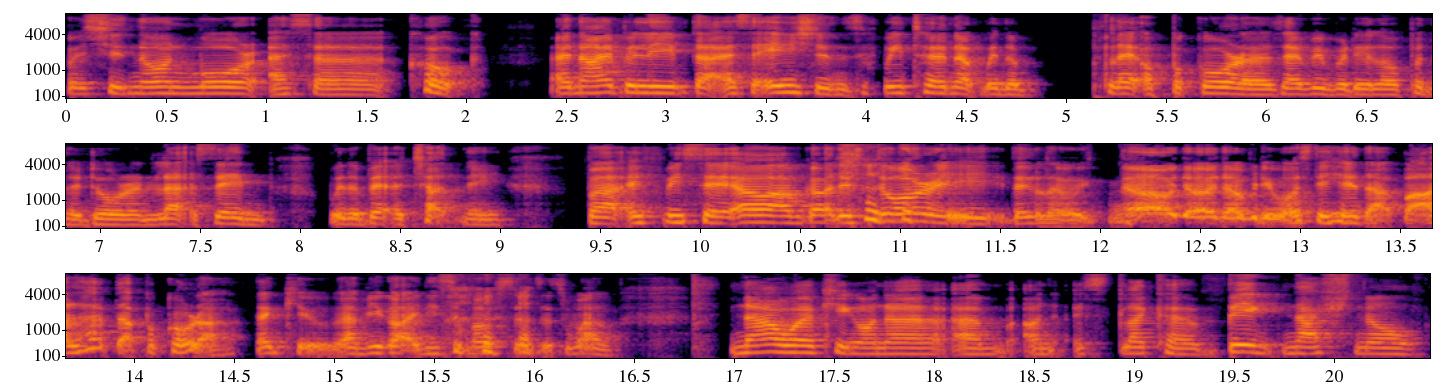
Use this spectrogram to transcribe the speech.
but she's known more as a cook. And I believe that as Asians, if we turn up with a plate of pakoras, everybody will open the door and let us in with a bit of chutney. But if we say, "Oh, I've got this story," they're like, "No, no, nobody wants to hear that." But I'll have that pakora. Thank you. Have you got any samosas as well? Now working on a, um, on it's like a big national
